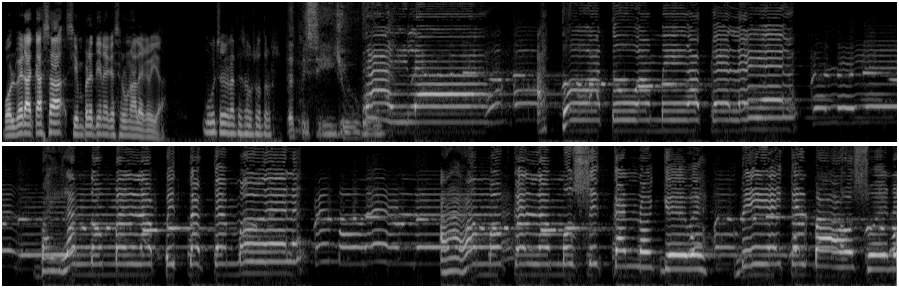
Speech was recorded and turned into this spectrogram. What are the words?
volver a casa siempre tiene que ser una alegría. Muchas gracias a vosotros. A amiga Bailándome en la pista que modele. Hagamos que la música nos lleve. DJ que el bajo suene.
